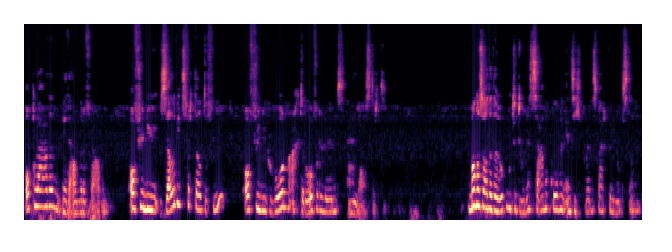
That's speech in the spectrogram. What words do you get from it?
Opladen bij de andere vrouwen. Of je nu zelf iets vertelt of niet, of je nu gewoon achterover leunt en luistert. Mannen zouden dat ook moeten doen, hè? samenkomen en zich kwetsbaar kunnen opstellen.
